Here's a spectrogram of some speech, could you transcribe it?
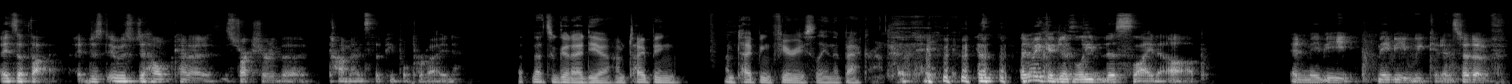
It's a thought. I just it was to help kind of structure the comments that people provide. that's a good idea. I'm typing I'm typing furiously in the background. Okay. then we could just leave this slide up and maybe maybe we could instead of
